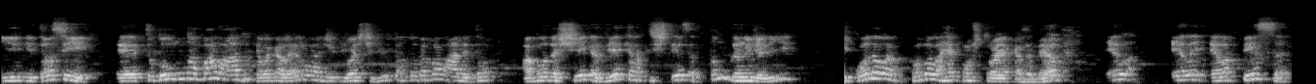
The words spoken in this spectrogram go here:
E, então, assim, é, tá todo mundo abalado. Aquela galera lá de, de Westview tá toda abalada. Então, a Wanda chega, vê aquela tristeza tão grande ali, e quando ela, quando ela reconstrói a casa dela, ela, ela, ela pensa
